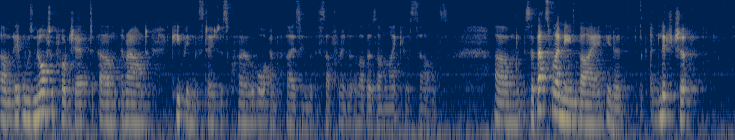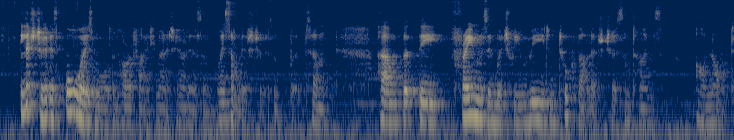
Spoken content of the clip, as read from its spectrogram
Um, it was not a project um, around keeping the status quo or empathizing with the suffering of others unlike yourselves. Um, so that's what I mean by, you know, literature literature is always more than horrified humanitarianism. I mean, some literature isn't, but um, um, but the frames in which we read and talk about literature sometimes are not.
